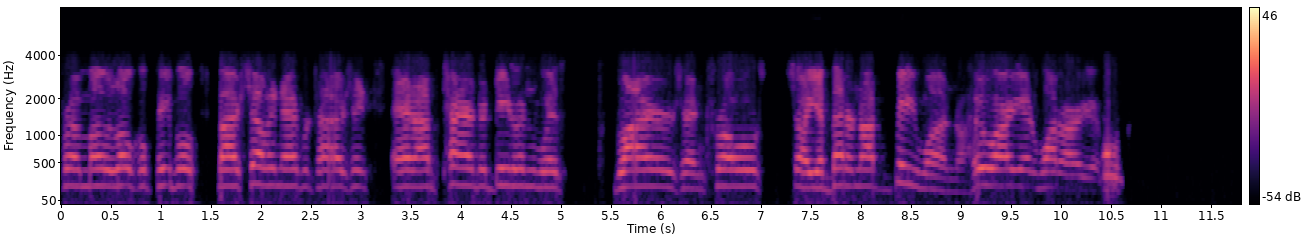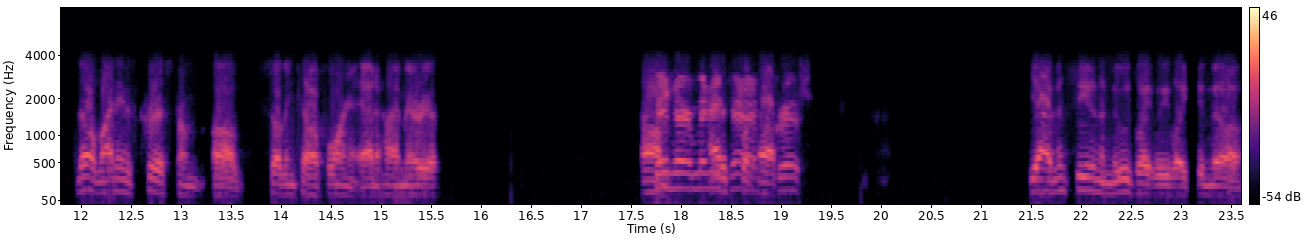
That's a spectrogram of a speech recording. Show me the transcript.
from uh, local people by selling advertising, and I'm tired of dealing with liars and trolls. So you better not be one. Who are you and what are you? No, my name is Chris from uh, Southern California, Anaheim area. Um, Been there many times, uh, Chris. Yeah, I've been seeing in the news lately, like in the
